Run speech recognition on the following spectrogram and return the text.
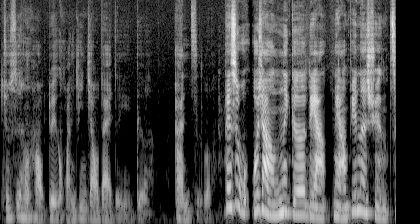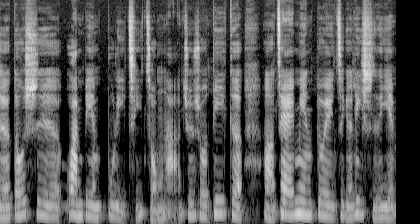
就是很好对环境交代的一个案子了。但是我我想那个两两边的选择都是万变不离其宗啦。就是说，第一个啊、在面对这个历史的演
